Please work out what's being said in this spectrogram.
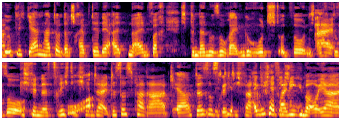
mich wirklich gern hatte. Und dann schreibt der der Alten einfach, ich bin da nur so reingerutscht und so. Und ich dachte so, Ah, Ich finde das richtig boah. hinter. Das ist Verrat. Ja, das, ist richtig, Verrat. Eigentlich hätte Vor allen Dingen über euer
